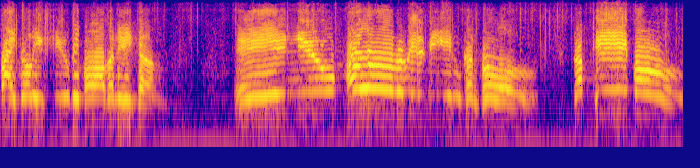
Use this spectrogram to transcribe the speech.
vital issue before the nation. A new power will be in control. The people.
